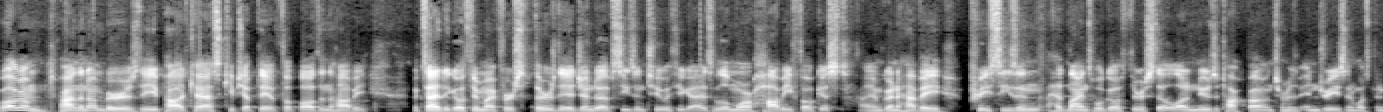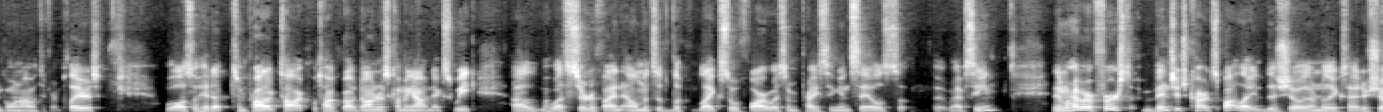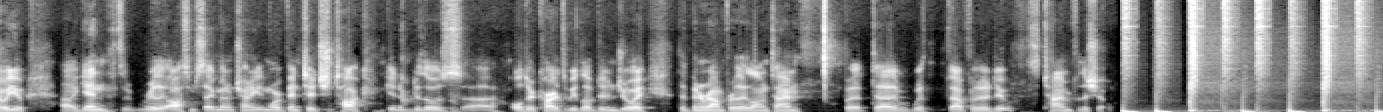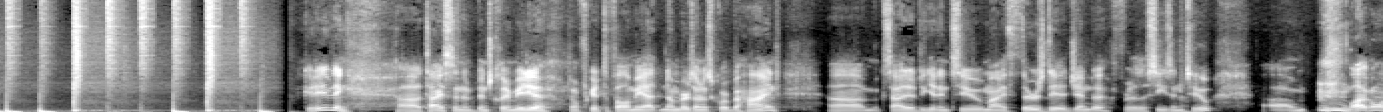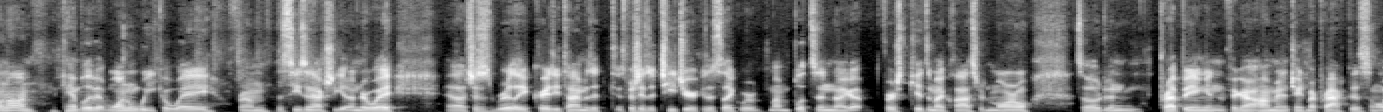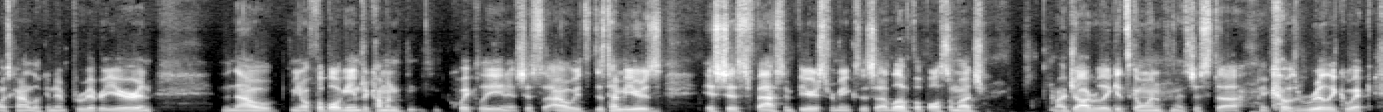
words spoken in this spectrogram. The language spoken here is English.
Welcome to Behind the Numbers, the podcast keeps you updated football within the hobby. I'm excited to go through my first Thursday agenda of season two with you guys, a little more hobby focused. I am going to have a preseason headlines we'll go through still, a lot of news to talk about in terms of injuries and what's been going on with different players. We'll also hit up some product talk. We'll talk about Donruss coming out next week, uh, what certified elements have looked like so far with some pricing and sales that I've seen. And then we'll have our first vintage card spotlight in this show that I'm really excited to show you. Uh, again, it's a really awesome segment. I'm trying to get more vintage talk, get into those uh, older cards we'd love to enjoy that have been around for a really long time. But uh, without further ado, it's time for the show. Good evening, uh, Tyson of Bench Clear Media. Don't forget to follow me at numbers underscore behind. I'm excited to get into my Thursday agenda for the season two. Um, a lot going on. I can't believe it. One week away from the season actually getting underway. Uh, it's just really a crazy time as a, especially as a teacher, because it's like we're I'm blitzing. I got first kids in my class for tomorrow, so I've been prepping and figuring out how I'm going to change my practice. I'm always kind of looking to improve every year, and now you know football games are coming quickly, and it's just I always this time of year is it's just fast and furious for me because I love football so much my job really gets going. It's just uh, it goes really quick.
